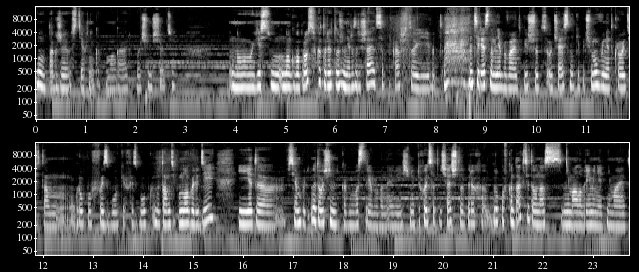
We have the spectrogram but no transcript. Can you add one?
ну, также с техникой помогают в большем счете. Но есть много вопросов, которые тоже не разрешаются пока что. И вот интересно, мне бывает, пишут участники, почему вы не откроете там группу в Фейсбуке, Фейсбук, ну там типа много людей, и это всем будет, ну это очень как бы востребованная вещь. Мне приходится отвечать, что, во-первых, группа ВКонтакте-то у нас немало времени отнимает,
